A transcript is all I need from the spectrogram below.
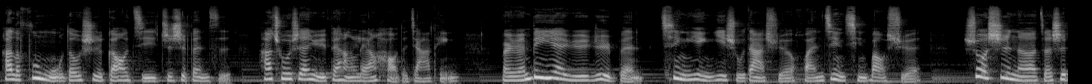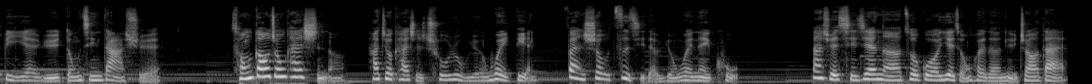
她的父母都是高级知识分子，她出生于非常良好的家庭。本人毕业于日本庆应艺术大学环境情报学，硕士呢则是毕业于东京大学。从高中开始呢。他就开始出入原味店，贩售自己的原味内裤。大学期间呢，做过夜总会的女招待、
